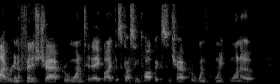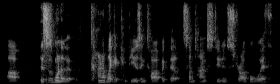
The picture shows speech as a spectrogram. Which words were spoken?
Hi, we're going to finish chapter one today by discussing topics in chapter 1.10. Uh, this is one of the kind of like a confusing topic that sometimes students struggle with.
